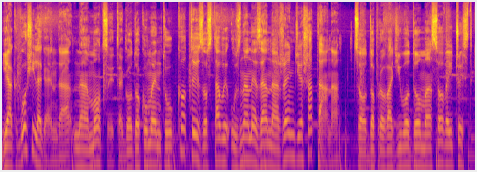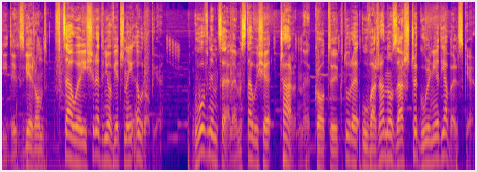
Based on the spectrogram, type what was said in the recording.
Jak głosi legenda, na mocy tego dokumentu koty zostały uznane za narzędzie szatana, co doprowadziło do masowej czystki tych zwierząt w całej średniowiecznej Europie. Głównym celem stały się czarne koty, które uważano za szczególnie diabelskie.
